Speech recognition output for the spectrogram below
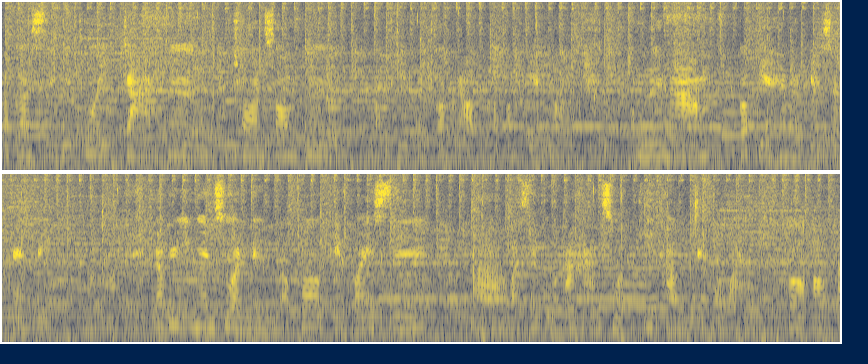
ล้วก็ซื้อถ้วยจานเพิ่มช้อนซ่อมเพิ่มบางทีมันก็เก่าก็ต้องเปลี่ยนใหม่คูลเลอร์น้ำก็เปลี่ยนให้มันเป็นสแตนเลส แล้วก็อีกเงินส่วนหนึ่งแล้วก็เก็บไว้ซื้ออวัสดุอาหารสดที่ทำแต่ละวัน ก็เอาไป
